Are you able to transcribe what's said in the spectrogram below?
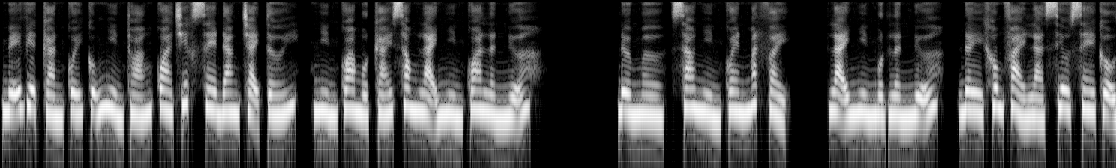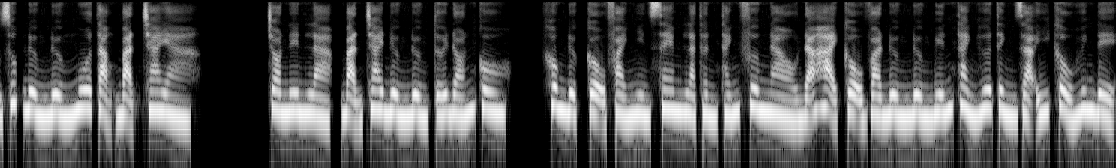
Mễ Việt Càn Quấy cũng nhìn thoáng qua chiếc xe đang chạy tới, nhìn qua một cái xong lại nhìn qua lần nữa. Đờ mờ, sao nhìn quen mắt vậy? Lại nhìn một lần nữa, đây không phải là siêu xe cậu giúp đường đường mua tặng bạn trai à? Cho nên là, bạn trai đường đường tới đón cô. Không được cậu phải nhìn xem là thần thánh phương nào đã hại cậu và đường đường biến thành hư tình dạ ý cậu huynh đệ.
